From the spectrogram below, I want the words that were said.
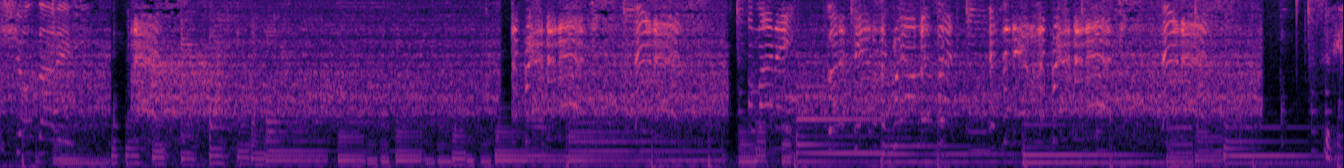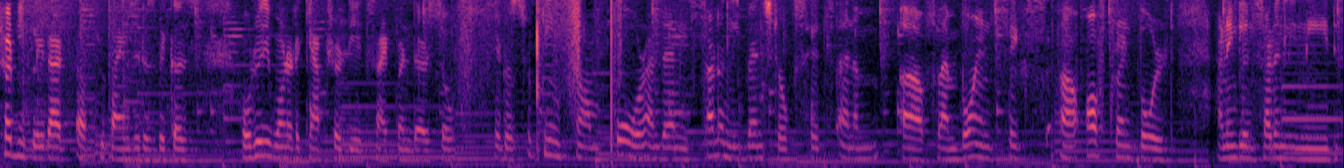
a shot that is. Yes! The ground it is! Money, but it's out of the ground, is it? Is it out of the ground? It is! It is! So if you heard me play that a few times, it was because I really wanted to capture the excitement there. So it was 15 from 4, and then suddenly Ben Stokes hits an um, uh, flamboyant 6 uh, off Trent Boult, and England suddenly need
